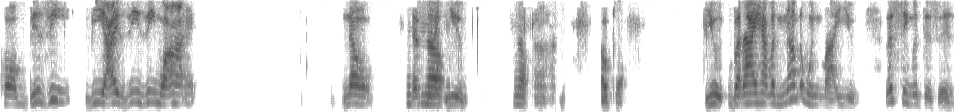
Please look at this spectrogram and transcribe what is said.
called "Busy," B I Z Z Y. No, that's no, not you. no. Uh, okay. You, but I have another one by you. Let's see what this is.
